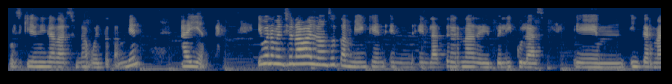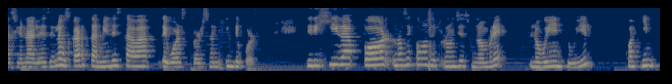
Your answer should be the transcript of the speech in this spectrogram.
por si quieren ir a darse una vuelta también, ahí entra. Y bueno, mencionaba Alonso también que en, la terna de películas em, internacionales del Oscar también estaba The Worst Person in the World, dirigida por, no sé cómo se pronuncia su nombre, lo voy a intuir, Joaquín,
